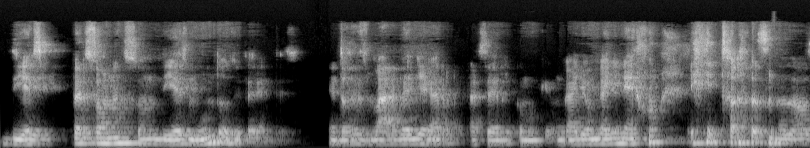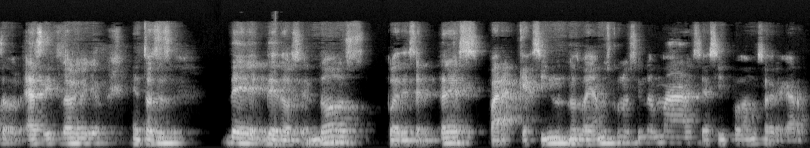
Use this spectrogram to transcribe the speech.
10 mm, personas son 10 mundos diferentes. Entonces va a llegar a ser como que un gallo, un gallinero y todos nos vamos a... Así lo veo yo. Entonces, de, de dos en dos, puede ser tres, para que así nos vayamos conociendo más y así podamos agregar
